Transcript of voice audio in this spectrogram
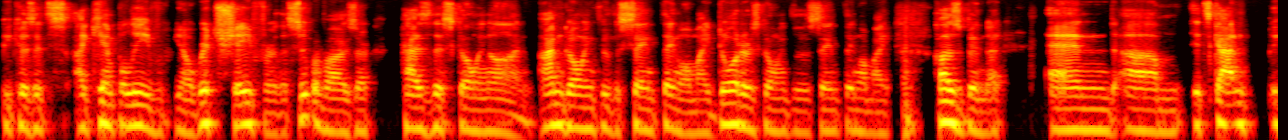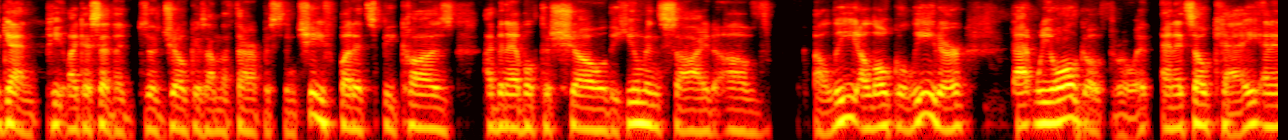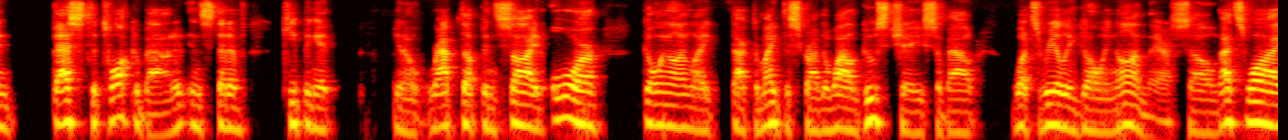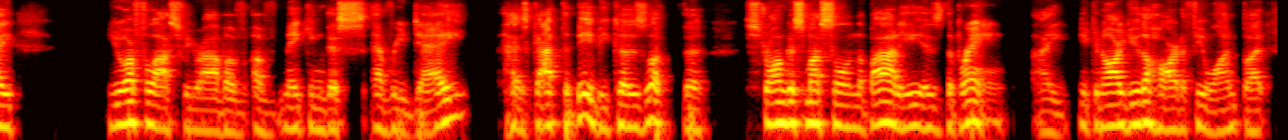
because it's, I can't believe, you know, Rich Shaffer, the supervisor, has this going on. I'm going through the same thing, or my daughter's going through the same thing, or my husband and um, it's gotten again pete like i said the, the joke is i'm the therapist in chief but it's because i've been able to show the human side of a lead a local leader that we all go through it and it's okay and best to talk about it instead of keeping it you know wrapped up inside or going on like dr mike described the wild goose chase about what's really going on there so that's why your philosophy, Rob, of, of making this every day has got to be because look, the strongest muscle in the body is the brain. I you can argue the heart if you want, but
